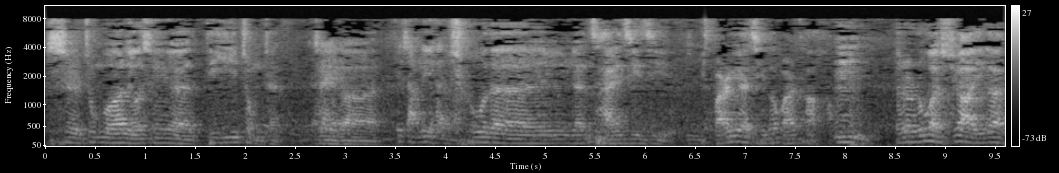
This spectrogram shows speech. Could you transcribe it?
是中国流行乐第一重镇，这个非常厉害的。出的人才济济，玩乐器都玩特好。嗯，就说如果需要一个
